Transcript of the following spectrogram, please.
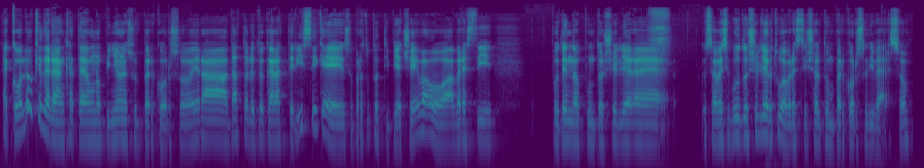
Ecco, volevo chiedere anche a te un'opinione sul percorso. Era adatto alle tue caratteristiche e soprattutto ti piaceva o avresti, potendo appunto scegliere, se avessi potuto scegliere tu, avresti scelto un percorso diverso?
